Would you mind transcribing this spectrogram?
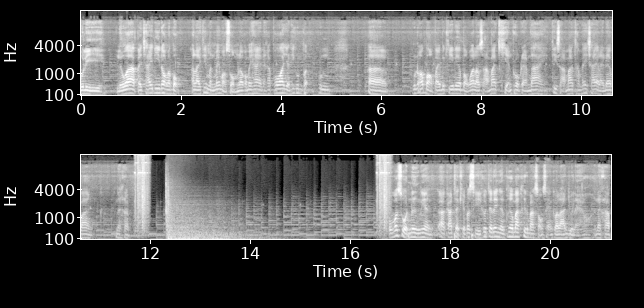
บุหรี่ หรือว่าไปใช้หนี่นอกระบบอะไรที่มันไม่เหมาะสมเราก็ไม่ให้นะครับ เพราะว่าอย่างที่คุณคุณคุณออฟบอกไปเมื่อกี้เนี่ยบอกว่าเราสามารถเขียนโปรแกรมได้ ที่สามารถทำให้ใช้อะไรได้บ้างนะครับผมว่าส่วนหนึ่งเนี่ยการจัดเก็บภาษีก็จะได้เงินเพิ่มมากขึ้นมา 2 0 0แสนกว่าล้านอยู่แล้วนะครับ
